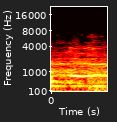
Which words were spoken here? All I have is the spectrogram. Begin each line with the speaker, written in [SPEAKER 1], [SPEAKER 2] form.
[SPEAKER 1] Wonder!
